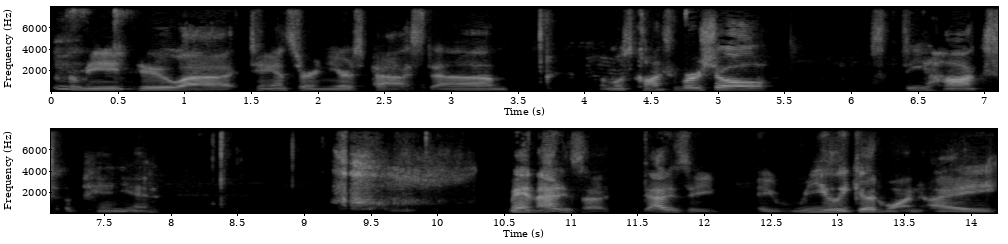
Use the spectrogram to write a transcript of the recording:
for me to uh, to answer in years past. Um, the most controversial Seahawks opinion. Man, that is a that is a a really good one. I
